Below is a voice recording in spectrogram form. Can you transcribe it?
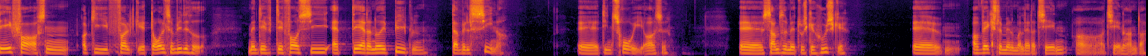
det er ikke for at, sådan, at give folk et dårlig samvittighed. Men det, det er for at sige, at det er der noget i Bibelen, der velsigner øh, din tro i også. Øh, samtidig med, at du skal huske øh, at veksle mellem at lade dig tjene og at tjene andre.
